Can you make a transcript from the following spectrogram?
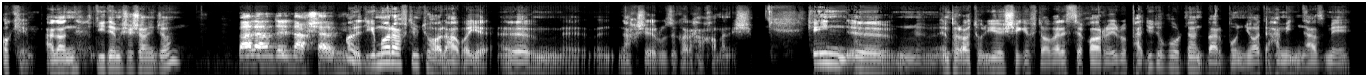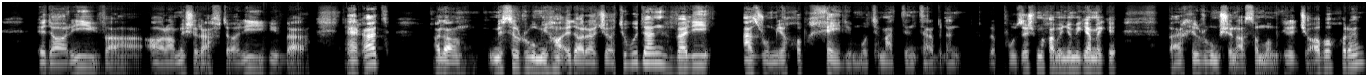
اوکی الان دیده میشه شاین جان؟ بله الان دارید نقشه رو می‌بینید. آره دیگه ما رفتیم تو حال هوای نقشه روزگار هخامنشی که این امپراتوری شگفتآور استقاره رو پدید آوردن بر بنیاد همین نظم اداری و آرامش رفتاری و حقیقت حالا مثل رومی ها اداراجاتی بودن ولی از رومی ها خب خیلی متمدن تر بودن. پوزش می‌خوام اینو میگم اگه برخی روم شناسا ممکنه جا بخورن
